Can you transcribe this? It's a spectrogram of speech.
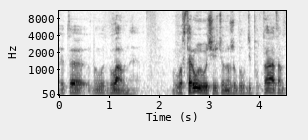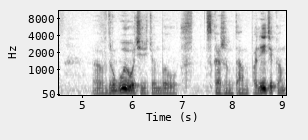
это было главное. Во вторую очередь он уже был депутатом, э, в другую очередь он был, скажем, там, политиком.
